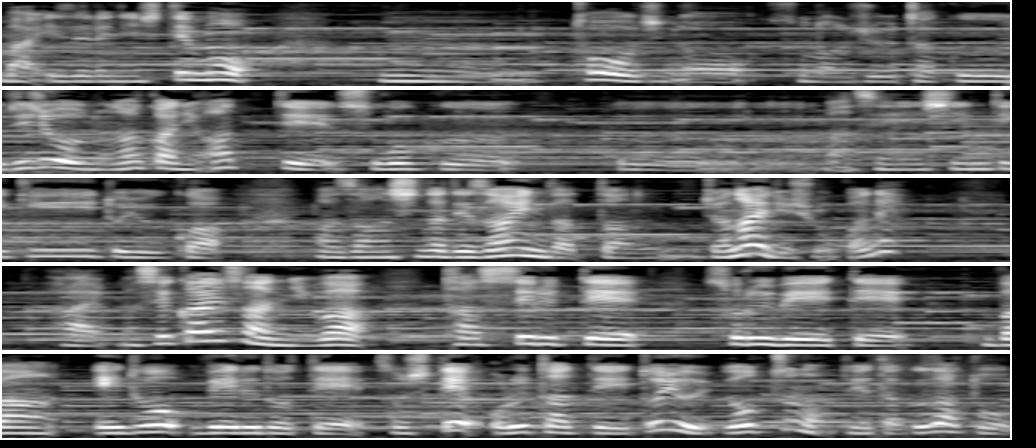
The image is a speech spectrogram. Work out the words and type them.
まあ、いずれにしても、うん、当時のその住宅事情の中にあってすごくまあ、先進的というか、まあ、斬新なデザインだったんじゃないでしょうかね。はいまあ、世界遺産にはタッセル邸、ソルベー邸、バン・エド・ヴェルド邸、そしてオルタ邸という4つの邸宅がと、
